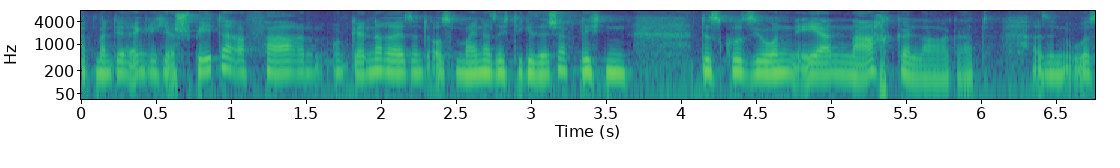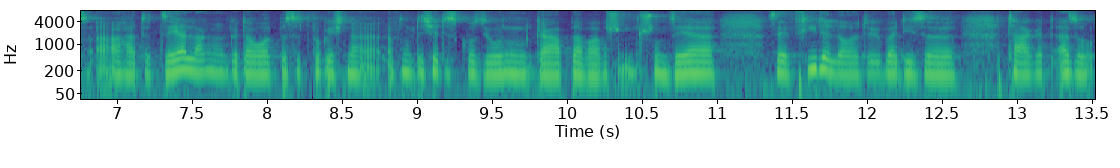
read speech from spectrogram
hat man die eigentlich erst später erfahren und generell sind aus meiner Sicht die gesellschaftlichen Diskussionen eher nachgelagert. Also in den USA hat es sehr lange gedauert, bis es wirklich eine öffentliche Diskussion gab. Da waren schon, schon sehr, sehr viele Leute über diese Tage, also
